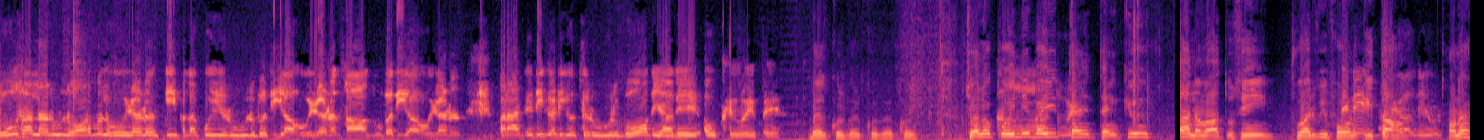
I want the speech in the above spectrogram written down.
2 ਸਾਲਾਂ ਨੂੰ ਨਾਰਮਲ ਹੋ ਜਾਣ ਕੀ ਪਤਾ ਕੋਈ ਰੂਲ ਵਧੀਆ ਹੋ ਜਾਣ ਸਾਲ ਨੂੰ ਵਧੀਆ ਹੋ ਜਾਣ ਪਰ ਅੱਜ ਦੀ ਘੜੀ ਉੱਥੇ ਰੂਲ ਬਹੁਤ ਜ਼ਿਆਦੇ ਔਖੇ ਹੋਏ ਪਏ ਬਿਲਕੁਲ ਬਿਲਕੁਲ ਬਿਲਕੁਲ। ਚਲੋ ਕੋਈ ਨਹੀਂ ਬਾਈ ਥੈਂਕ ਯੂ ਧੰਨਵਾਦ ਤੁਸੀਂ ਫਿਰ ਵੀ ਫੋਨ ਕੀਤਾ। ਹਨਾ?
